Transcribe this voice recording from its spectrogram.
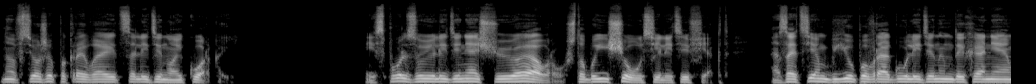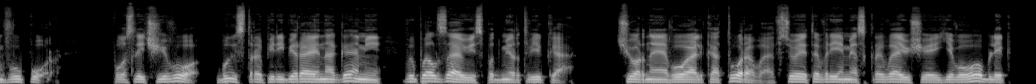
но все же покрывается ледяной коркой. Использую леденящую ауру, чтобы еще усилить эффект, а затем бью по врагу ледяным дыханием в упор, после чего, быстро перебирая ногами, выползаю из-под мертвяка, черная вуаль которого, все это время скрывающая его облик,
